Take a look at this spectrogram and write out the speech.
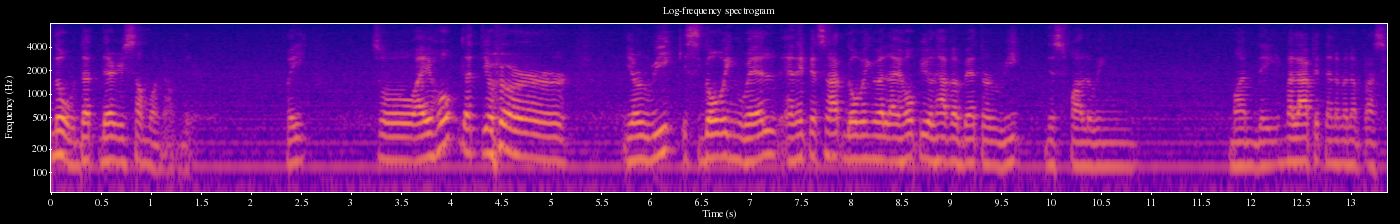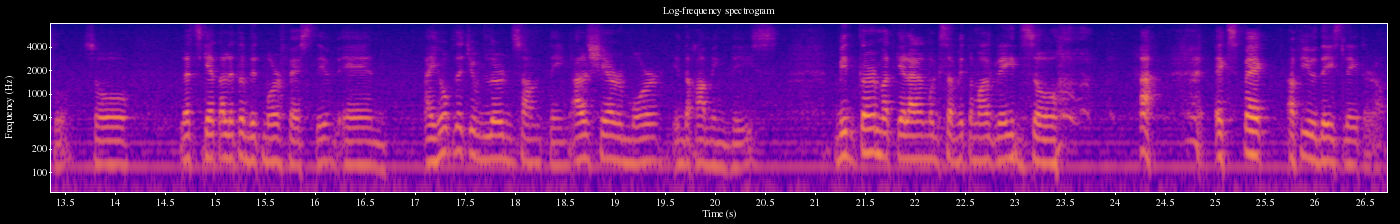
Know that there is someone out there. Okay? So, I hope that your your week is going well and if it's not going well, I hope you'll have a better week this following Monday. Malapit na naman ang Pasko. So, let's get a little bit more festive and I hope that you've learned something. I'll share more in the coming days. Midterm at kailangan mag-submit ng mga grades. So, expect a few days later on.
